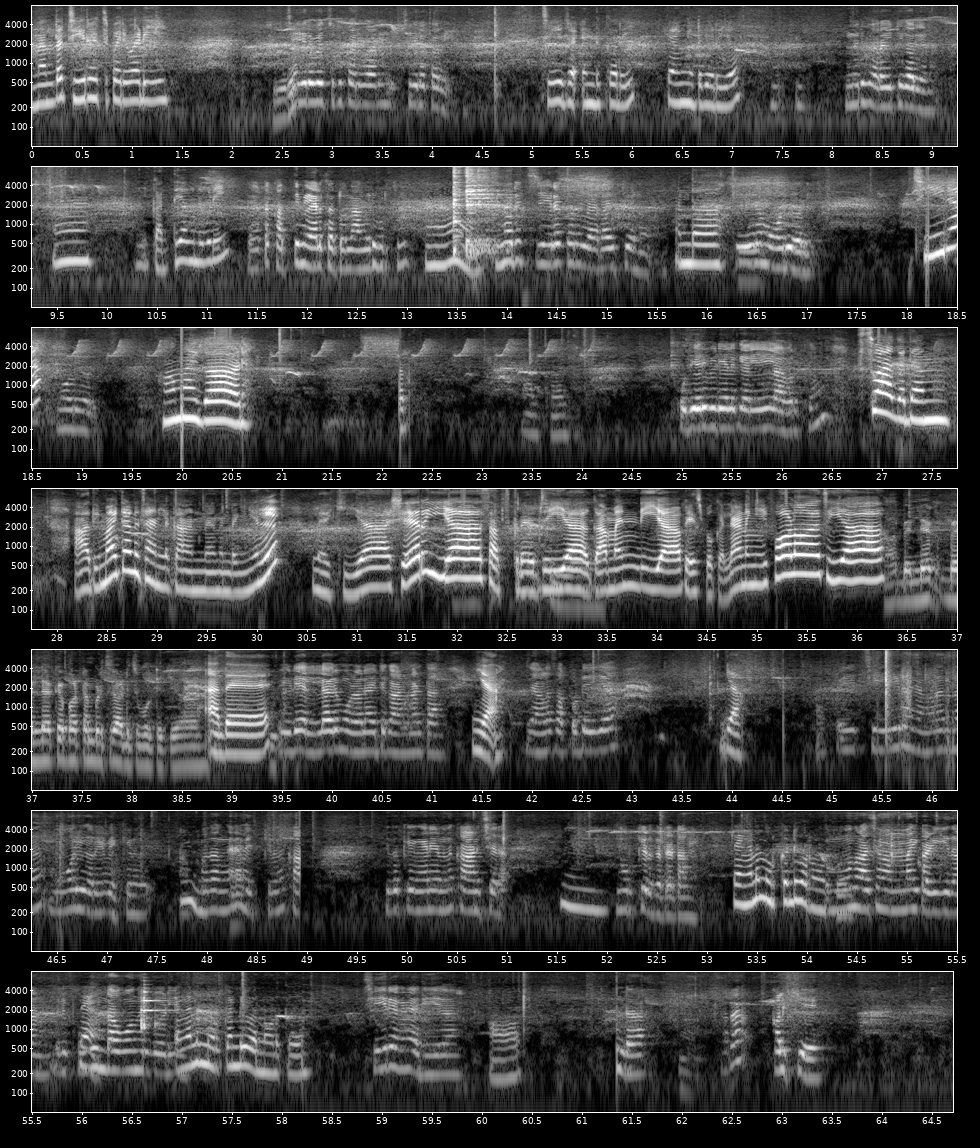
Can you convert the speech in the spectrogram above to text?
ഇന്നെന്താ ചീര വെച്ച പരിപാടി. ചീര വെച്ചിട്ട് പരിപാടി ചീരക്കറി. ചീര എന്ത് കറി? തേങ്ങിട്ട് കറിയോ? ഇന്നൊരു വെറൈറ്റി കറിയാണ്. ഈ കത്തി അങ്ങോട്ട് കൂടി ഏട്ട കത്തി മേലെ തട്ടുന്നു അങ്ങോട്ട് പിടിച്ച് ഇന്നൊരു ചീരക്കറി വെറൈറ്റിയാണ് എന്താ? ചീര മോര് കറി. ചീര? മോര് കറി. Oh my God. പുതിയൊരു വീഡിയോയിലേക്ക് എല്ലാവർക്കും സ്വാഗതം. ആദ്യമായിട്ടാണ് ചാനൽ കാണുന്നതെന്നുണ്ടെങ്കിൽ ലൈക്ക് ചെയ്യുക ഷെയർ ചെയ്യുക സബ്സ്ക്രൈബ് ചെയ്യുക കമന്റ് ചെയ്യുക ഫേസ്ബുക്കിലാണെങ്കിൽ ഫോളോ ചെയ്യുക. ബട്ടൺ പിടിച്ചിട്ട് അടിച്ചു പൊട്ടിക്കുക. അതെ. വീഡിയോ എല്ലാവരും മുഴുവനായിട്ട് കാണണം യാ ഞങ്ങളെ സപ്പോർട്ട് ചെയ്യുക. യാ അപ്പോൾ ഈ ചീര ഞങ്ങളിന്ന് മോര് കറി വെക്കണത്. അപ്പോൾ അതങ്ങനെ വെക്കുന്നത് കാ- ഇതൊക്കെ എങ്ങനെയാണെന്ന് കാണിച്ചു തരാം നുറുക്കിയെടുക്കട്ടെ കേട്ടാ എങ്ങനെ നുറുക്കണ്ടി പറഞ്ഞു കൊടുക്കും? മൂന്ന് ആഴ്ച നന്നായി കഴുകിയതാണ്. ഇതിൽ പുഴു ഉണ്ടാവുമോന്നൊരു പേടി എങ്ങനെ നുറുക്കണ്ടി പറഞ്ഞു കൊടുക്കുക ചീര എങ്ങനെ അരിയാ? ആ ഉണ്ടാ അതാ കളിക്കേ.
